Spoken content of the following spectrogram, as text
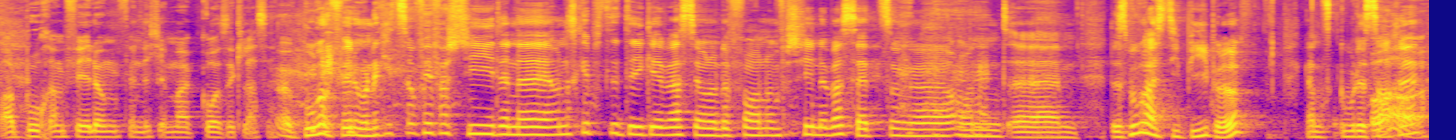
Oh, Buchempfehlungen finde ich immer große Klasse. Äh, Buchempfehlungen da gibt es so viele verschiedene und es gibt eine dicke Version davon und verschiedene Übersetzungen und ähm, das Buch heißt die Bibel, ganz gute Sache.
